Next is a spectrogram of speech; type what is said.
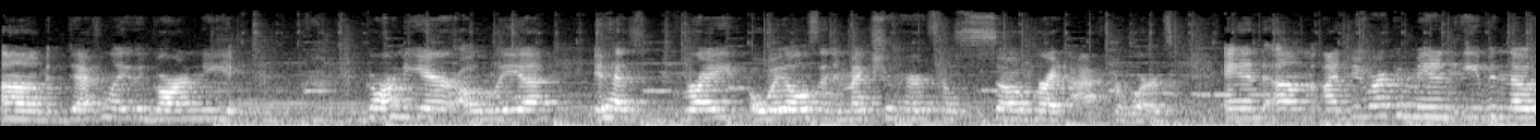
Um, definitely the Garnier, Garnier Olia. It has great oils and it makes your hair feel so great afterwards. And um, I do recommend, even though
